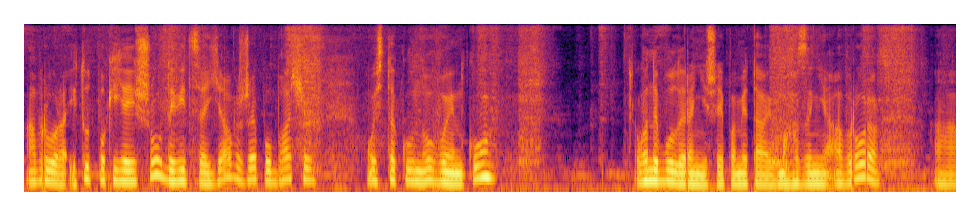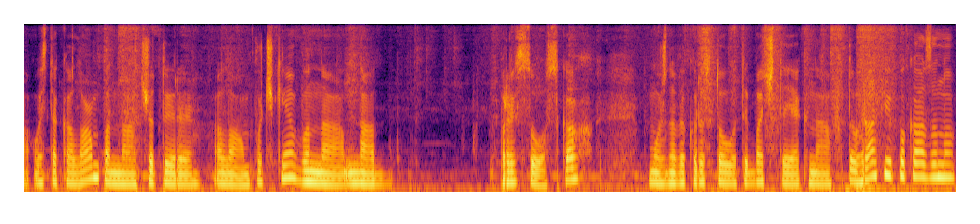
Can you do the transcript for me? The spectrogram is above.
Аврора. І тут, поки я йшов, дивіться, я вже побачив ось таку новинку. Вони були раніше, я пам'ятаю, в магазині Аврора. Ось така лампа на 4 лампочки. Вона на присосках. Можна використовувати, бачите, як на фотографії показано.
